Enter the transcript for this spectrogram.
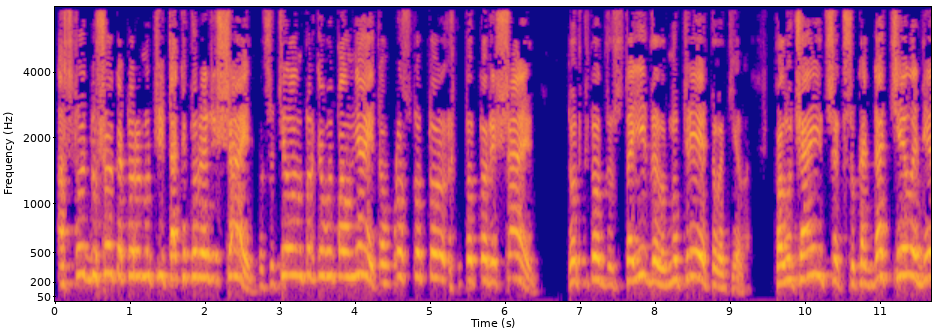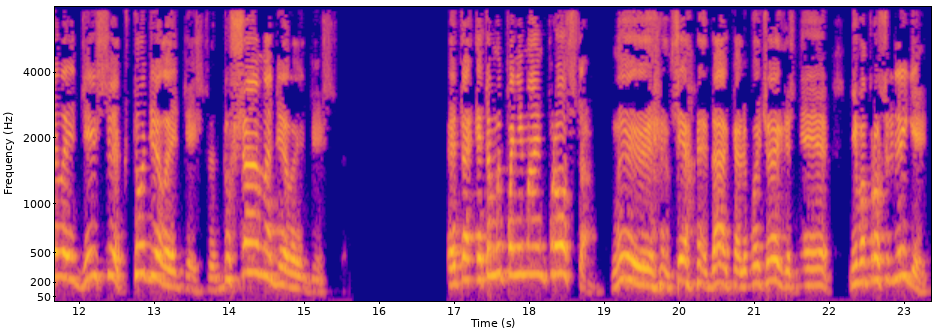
а с той душой, которая внутри, та, которая решает. Потому что тело он только выполняет, а вопрос тот, кто, тот, кто решает, тот, кто стоит внутри этого тела. Получается, что когда тело делает действие, кто делает действие? Душа она делает действие. Это, это мы понимаем просто мы все, да, как любой человек, здесь не, не вопрос религии.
